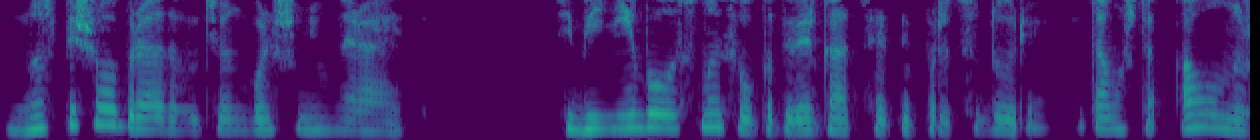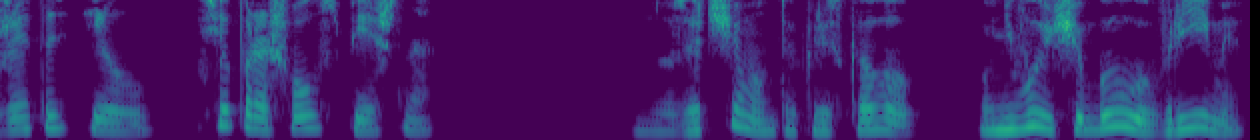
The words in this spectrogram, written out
но спешу обрадовать, он больше не умирает. Тебе не было смысла подвергаться этой процедуре, потому что Аун уже это сделал. Все прошло успешно. Но зачем он так рисковал? У него еще было время.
